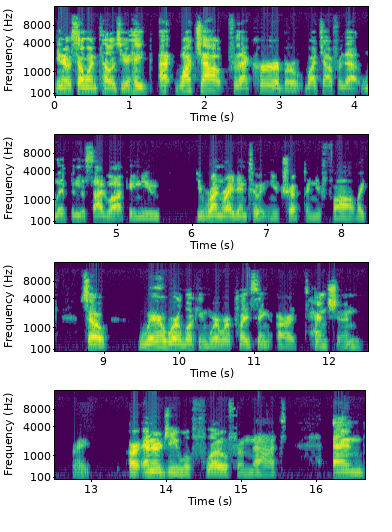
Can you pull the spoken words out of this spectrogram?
you know, someone tells you, "Hey, watch out for that curb or watch out for that lip in the sidewalk," and you you run right into it and you trip and you fall. Like so, where we're looking, where we're placing our attention, right? Our energy will flow from that. And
